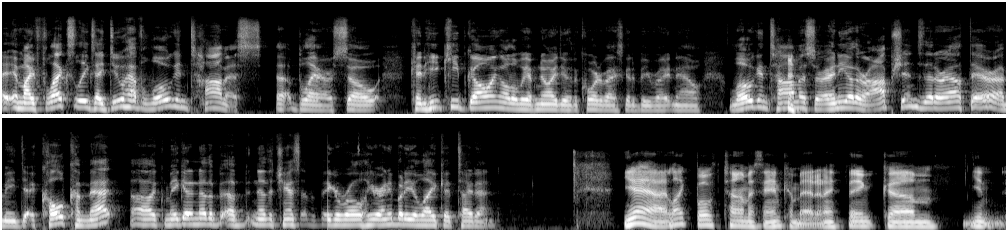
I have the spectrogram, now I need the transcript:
in my flex leagues, I do have Logan Thomas uh, Blair. So can he keep going? Although we have no idea who the quarterback's going to be right now. Logan Thomas or any other options that are out there? I mean, Cole Kmet uh, may get another another chance to have a bigger role here. Anybody you like at tight end? Yeah, I like both Thomas and Kmet, and I think um, you know,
